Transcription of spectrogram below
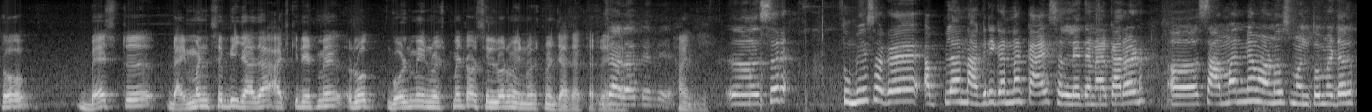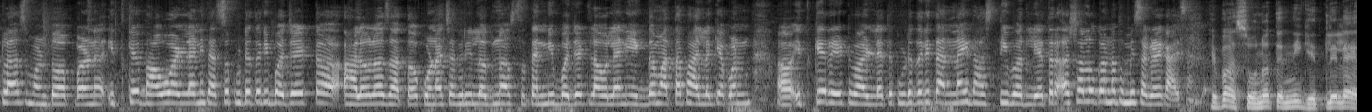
तो बेस्ट डायमंड से भी ज़्यादा आज की डेट में लोग गोल्ड में इन्वेस्टमेंट और सिल्वर में इन्वेस्टमेंट ज़्यादा कर रहे ज़्यादा हैं कर रहे हैं। हाँ जी। सर सर तुम्ही सगळे आपल्या नागरिकांना काय सल्ले देणार? कारण सामान्य माणूस म्हणतो मिडल क्लास म्हणतो आपण इतके भाव वाढल्याने त्याचं कुठेतरी बजेट हलवलं जातं. कोणाच्या घरी लग्न असतं त्यांनी बजेट लावलं आणि एकदम आता पाहिलं की आपण इतके रेट वाढले तर कुठेतरी त्यांनाही धास्ती भरली आहे तर अशा लोकांना तुम्ही सगळे काय सांगा हे पहा सोनं त्यांनी घेतलेलं आहे.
